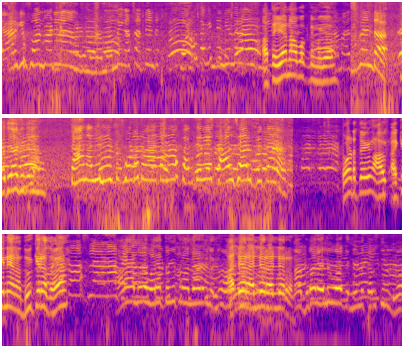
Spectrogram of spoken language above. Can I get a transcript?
ಯಾರಿಗೂ ಫೋನ್ ಮಾಡಿಲ್ಲ ನಮ್ಗೆ ನಮ್ಮ ಮಮ್ಮಿಗೆ ಹಚ್ಚತ್ತೇನ್ರಿ ಫೋಟೋ ತೆಗಿತೀನಿ ನಿಂದ್ರ ಅತ್ತ ಏನಾಗ್ಬೇಕು ನಿಮಗೆ? ನಮ್ಮ ಹಸ್ಬೆಂಡ್ ಮತ್ತೆ ಯಾಕೆ ಗಿರಿ ತಾನಲ್ಲಿ ನಿಂತು ಫೋಟೋ ತಗೊಳ್ತಾನ ತೆಗ್ದಿನಿ ಕಾಲ್ ಜಾರಿ ಬಿದ್ದಾನ. ಫೋಟೋ ತೆಗಿ ನಾ ದೂಕಿರೋದು? ಹೊರ ತೆಗಿತ್ರು ಅಲ್ಲಿ. ಅಲ್ಲೇರ ಅಲ್ಲೇರ ಅಲ್ಲೇರ. ಬಿಡೋರು ಎಲ್ಲಿ ಹೋಗಿ ನಿನ್ನ ಕರೆಸ್ತೀನಿ ಬಿಡು.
